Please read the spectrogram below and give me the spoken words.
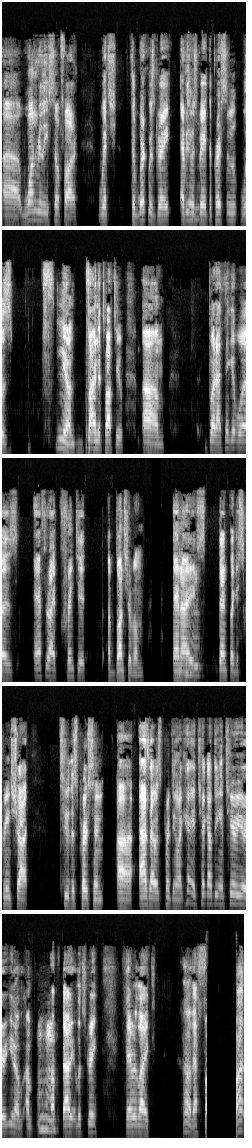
uh, one release so far, which the work was great. Everything was Mhm. great. The person was, you know, fine to talk to. Um, but I think it was after I printed a bunch of them and I Mhm. Sent like a screenshot to this person uh, as I was printing, like, hey, check out the interior. You know, I'm Mhm. pumped about it. It looks great. They were like, oh, that font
